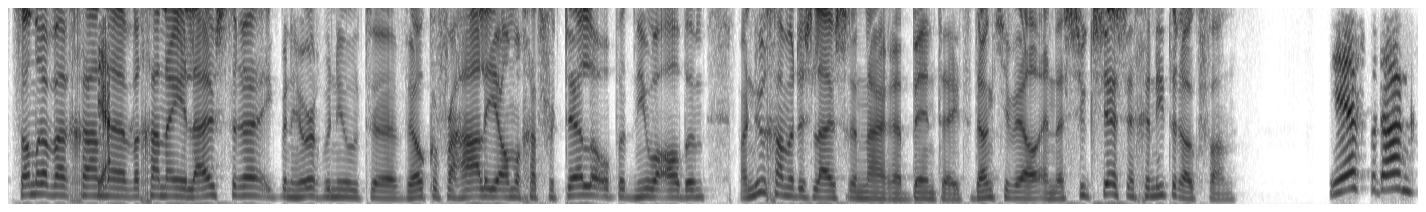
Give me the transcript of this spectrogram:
Sandra, we gaan, Ja. eh, we gaan naar je luisteren. Ik ben heel erg benieuwd eh, welke verhalen je allemaal gaat vertellen op het nieuwe album. Maar nu gaan we dus luisteren naar uh, Band Aid. Dankjewel en eh, succes en geniet er ook van. Yes, bedankt.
